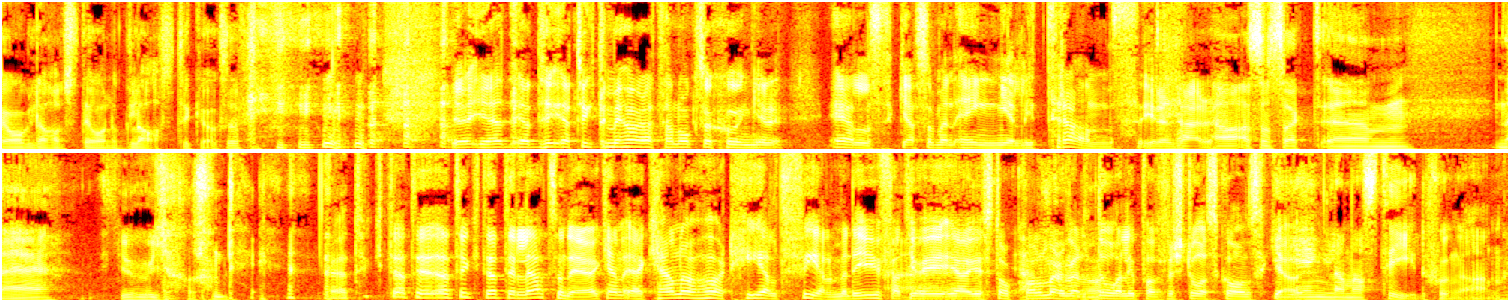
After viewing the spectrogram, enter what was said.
Fåglar av stål och glas tycker jag också. Jag, jag, jag, jag tyckte mig höra att han också sjunger Älska som en ängel i trans i den här. ja, alltså, som sagt, ehm, nej, jo, gör han det? Jag, tyckte att det, jag tyckte att det lät som det. Jag kan, jag kan ha hört helt fel, men det är ju för att jag, är- jag är stockholmare och väldigt dålig på att förstå skånska. I Änglarnas tid sjunger han.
